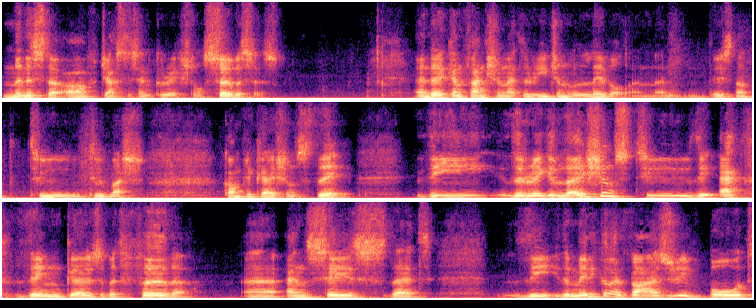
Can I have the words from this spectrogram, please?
Minister of Justice and Correctional Services. And they can function at the regional level, and, and there's not too too much complications there. The the regulations to the Act then goes a bit further uh, and says that the the medical advisory board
